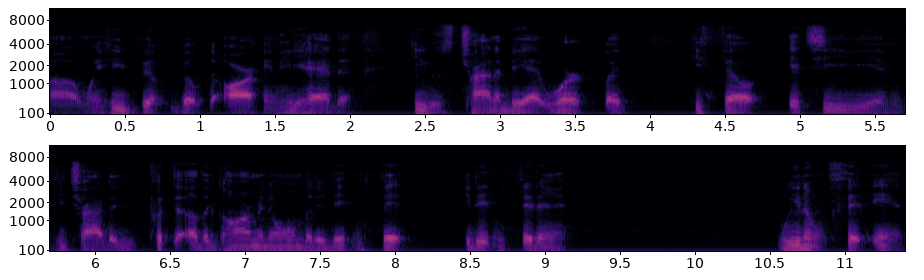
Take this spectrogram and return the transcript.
Uh, when he built built the ark and he had to, he was trying to be at work, but he felt itchy and he tried to put the other garment on, but it didn't fit. He didn't fit in. We don't fit in.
